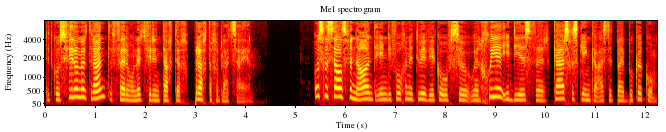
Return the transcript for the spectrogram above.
Dit kos R400 vir 184 pragtige bladsye. Ons gesels vanaand en die volgende 2 weke of so oor goeie idees vir Kersgeskenke as dit by boeke kom.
